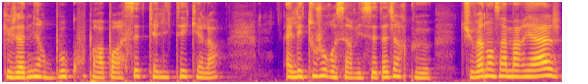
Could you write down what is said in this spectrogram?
que j'admire beaucoup par rapport à cette qualité qu'elle a. Elle est toujours au service, c'est-à-dire que tu vas dans un mariage,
